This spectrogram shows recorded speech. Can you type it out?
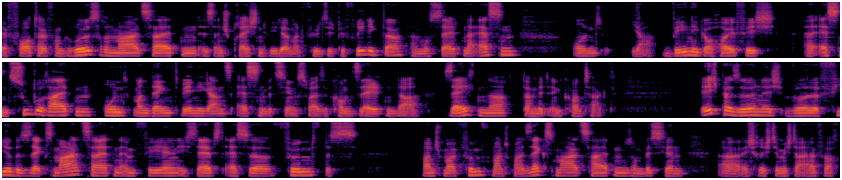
Der Vorteil von größeren Mahlzeiten ist entsprechend wieder, man fühlt sich befriedigter, man muss seltener essen und ja, weniger häufig äh, Essen zubereiten und man denkt weniger ans Essen bzw. kommt seltener, seltener damit in Kontakt. Ich persönlich würde vier bis sechs Mahlzeiten empfehlen. Ich selbst esse fünf bis manchmal fünf, manchmal sechs Mahlzeiten. So ein bisschen, äh, ich richte mich da einfach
